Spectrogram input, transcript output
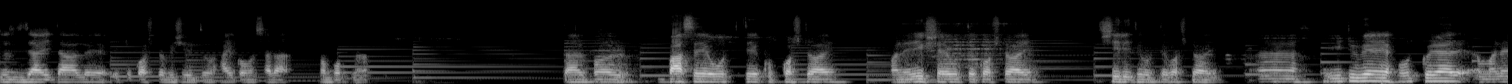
যদি যাই তাহলে একটু কষ্ট বেশি হইতো হাই কমে ছাড়া সম্ভব না। তারপর বাসে উঠতে খুব কষ্ট হয় মানে রিক্সায় উঠতে কষ্ট হয়, সিঁড়িতে উঠতে কষ্ট হয়। ইউটিউবে হুট করে মানে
